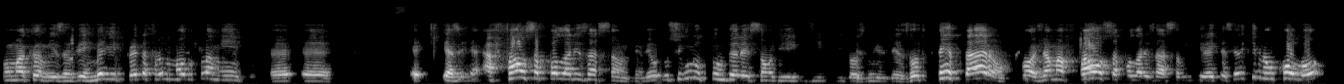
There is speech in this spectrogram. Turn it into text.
com, uma camisa vermelha e preta falando mal do Flamengo. É, é a falsa polarização, entendeu? No segundo turno da eleição de, de, de 2018, tentaram já uma falsa polarização de direita e esquerda que não colou,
